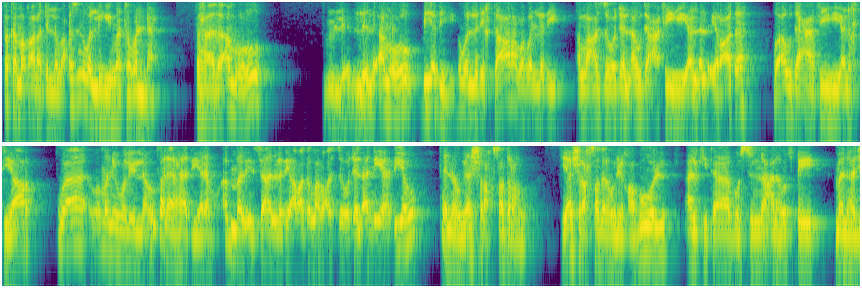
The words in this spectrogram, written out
فكما قال جل وعز نوله ما تولى فهذا أمره أمره بيده. هو الذي اختار وهو الذي الله عز وجل أودع فيه الإرادة وأودع فيه الاختيار. ومن يولي الله فلا هادي له. أما الإنسان الذي أراد الله عز وجل أن يهديه فإنه يشرح صدره يشرح صدره لقبول الكتاب والسنة على وفق منهج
